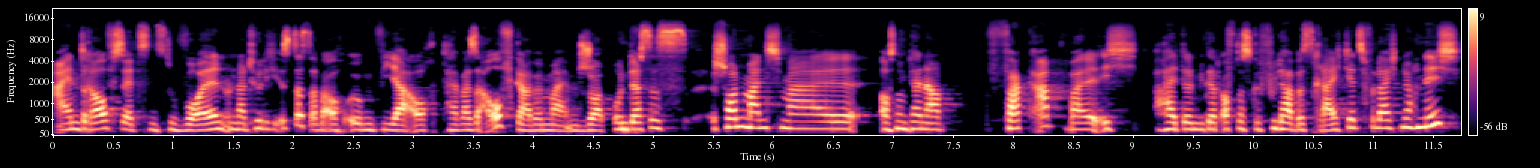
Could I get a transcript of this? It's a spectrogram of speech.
einen draufsetzen zu wollen. Und natürlich ist das aber auch irgendwie ja auch teilweise Aufgabe in meinem Job. Und das ist schon manchmal auch so ein kleiner Fuck-up, weil ich halt dann, wie gesagt, oft das Gefühl habe, es reicht jetzt vielleicht noch nicht.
